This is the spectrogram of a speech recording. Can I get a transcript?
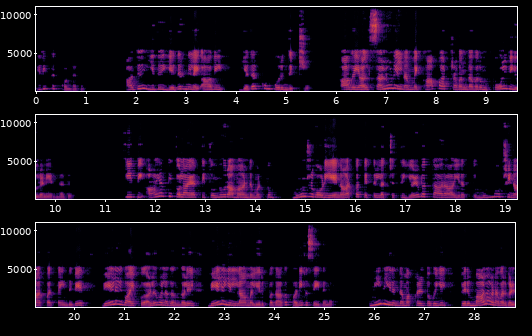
பிரித்துக் கொண்டது. அது இது எதிர்நிலை ஆவி எதற்கும் பொருந்திற்று. ஆகையால் சலூனில் நம்மை காப்பாற்ற வந்தவரும் தோல்வியுற நேர்ந்தது கிபி ஆயிரத்தி தொள்ளாயிரத்தி தொண்ணூறாம் ஆண்டு மட்டும் மூன்று கோடியே நாற்பத்தெட்டு லட்சத்து எழுபத்தாறாயிரத்து முன்னூற்றி நாற்பத்தைந்து பேர் வேலைவாய்ப்பு அலுவலகங்களில் வேலையில்லாமல் இருப்பதாக பதிவு செய்தனர். மீதி இருந்த மக்கள் தொகையில் பெரும்பாலானவர்கள்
